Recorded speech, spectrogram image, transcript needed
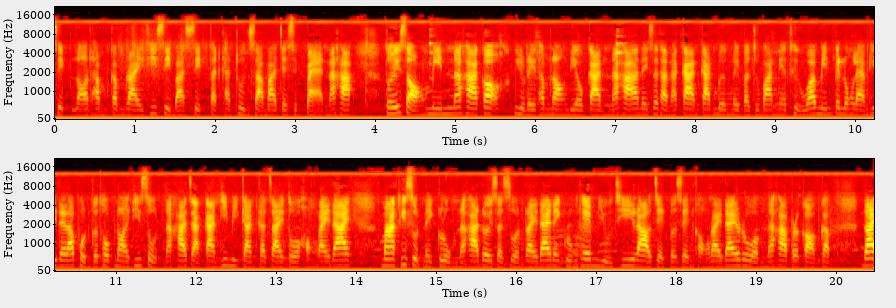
90 รอทำกำไรที่ 4 บาท 10 ตัดขาดทุน 3 บาท 78 นะคะ ตัวที่ 2 มิ้นท์นะคะ ก็อยู่ในทำนองเดียวกันนะคะ ในสถานการณ์การเมืองในปัจจุบันเนี่ย ถือว่ามิ้นท์เป็นโรงแรมที่ได้รับผลกระทบน้อยที่สุดนะคะ จากการที่มีการกระจายตัวของรายได้มากที่สุดในกลุ่มนะคะ โดยสัดส่วนรายได้ในกรุงเทพอยู่ที่ราว 7%ของรายได้รวมนะคะ ประกอบกับได้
